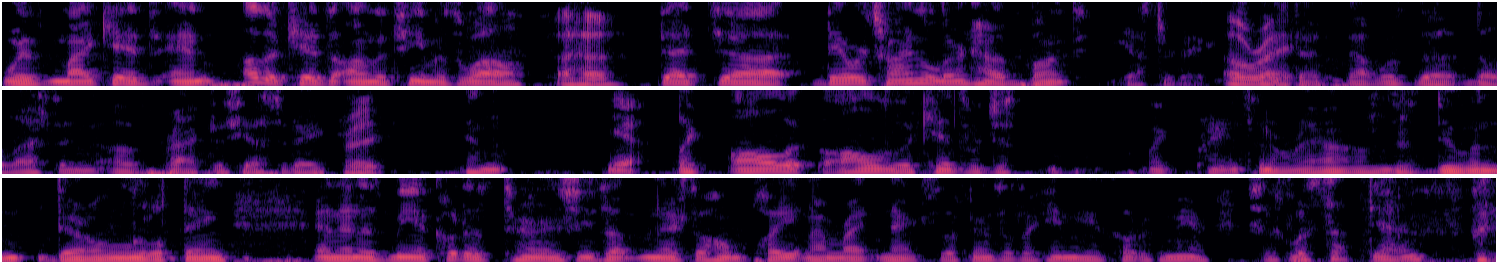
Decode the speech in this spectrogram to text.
with my kids and other kids on the team as well Uh huh. that uh, they were trying to learn how to bunt yesterday. Oh, Like right. that that was the the lesson of practice yesterday, Right. and Yeah. like all all of the kids were just like prancing around, just doing their own little thing. And then as Miyakota's turn, she's up next to home plate, and I'm right next to the fence. I was like, "Hey, Miyakota, come here." She's like, "What's up, Dad?"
